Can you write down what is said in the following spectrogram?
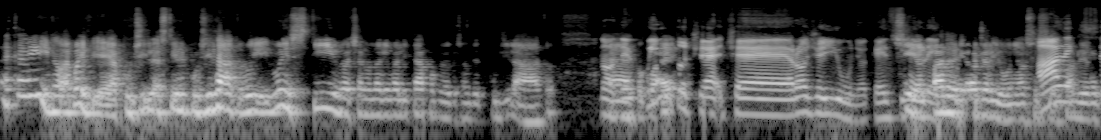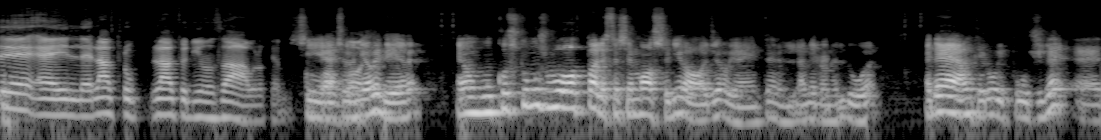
è carino, e poi è a pugil- stile pugilato, lui, lui e Steve hanno una rivalità proprio perché sono del pugilato. No, ecco, nel quinto è... c'è, c'è, Roger Junior, che è il, sì, è il padre di Roger Junior. Sì, Alex sì, è il, l'altro, l'altro, dinosauro. Che sì, eh, ce lo andiamo a vedere. È un costume swap, le stesse mosse di Roger, ovviamente, almeno nel 2. Ed è anche lui pugile.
